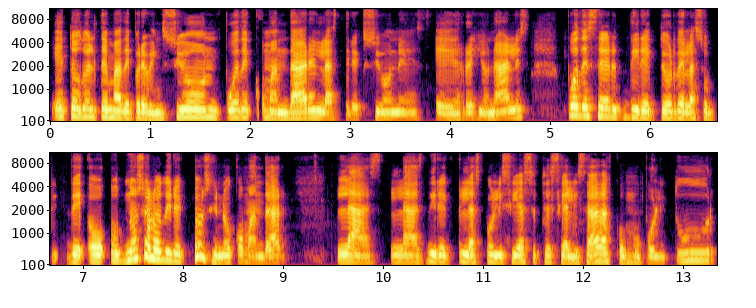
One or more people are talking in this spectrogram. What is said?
eh, todo el tema de prevención, puede comandar en las direcciones eh, regionales, puede ser director de las, o, no solo director, sino comandar las, las, policías especializadas como Politur,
